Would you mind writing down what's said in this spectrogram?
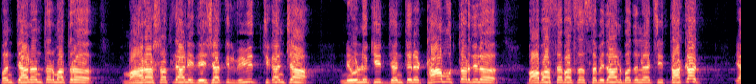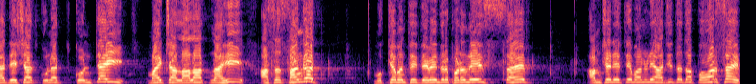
पण त्यानंतर मात्र महाराष्ट्रातल्या आणि देशातील विविध ठिकाणच्या निवडणुकीत जनतेने ठाम उत्तर दिलं. बाबासाहेबाचं संविधान बदलण्याची ताकद या देशात कुणा कोणत्याही मायच्या लालात नाही असं सांगत मुख्यमंत्री देवेंद्र फडणवीस साहेब आमचे नेते माननीय अजितदादा पवार साहेब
